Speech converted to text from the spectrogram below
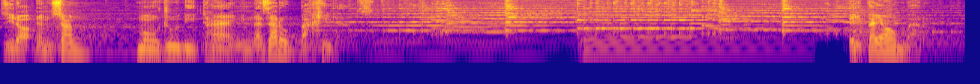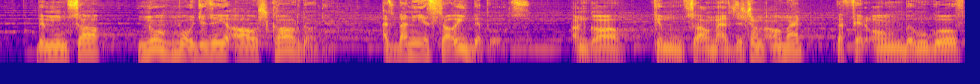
زیرا انسان موجودی تنگ نظر و بخیل است. ای پیامبر به موسی نه معجزه آشکار دادیم. از بنی اسرائیل بپرس. آنگاه که موسی نزدشان آمد و فرعون به او گفت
